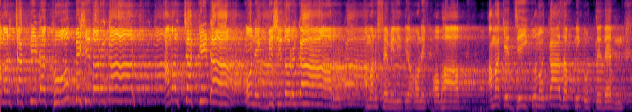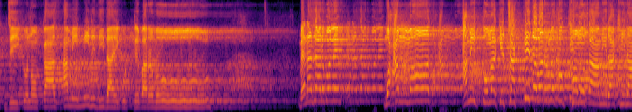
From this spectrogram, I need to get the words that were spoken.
আমার চাকরিটা খুব বেশি দরকার, আমার চাকরিটা অনেক বেশি দরকার, আমার ফ্যামিলিতে অনেক অভাব, আমাকে যেই কোনো কাজ আপনি করতে দেন, যেই কোনো কাজ আমি নির্দ্বিধায় করতে পারব। ম্যানেজার বলে মোহাম্মদ, আমি তোমাকে চাকরি দেওয়ার মতো ক্ষমতা আমি রাখি না।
